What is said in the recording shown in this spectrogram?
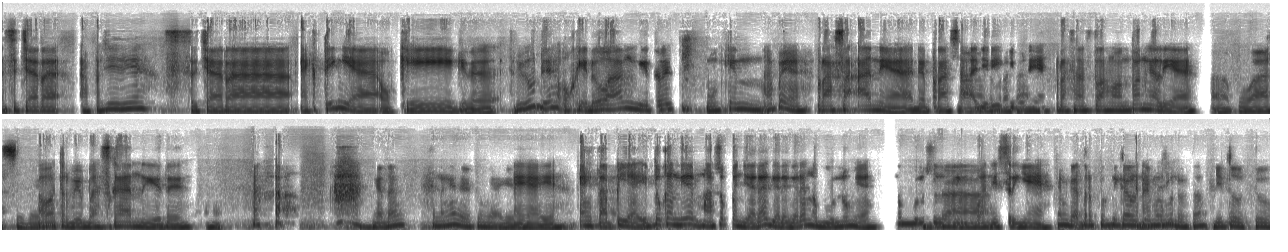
Secara apa sih dia secara acting ya oke gitu. Tapi udah oke doang gitu. Mungkin apa ya perasaan ya. Ada perasaan. Oh, jadi perasaan. gimana ya? Perasaan setelah nonton kali ya? Uh, puas gitu. oh terbebaskan gitu ya. Nggak tahu. Seneng aja aku nggak gitu. Iya iya. Eh tapi ya itu kan dia masuk penjara gara-gara ngebunuh ya, ngebunuh selingkuhan istrinya ya. Kan nggak terbukti kalau dia Kenapa mau sih? bunuh toh. Dituduh.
